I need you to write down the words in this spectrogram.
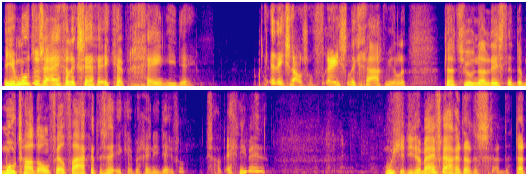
Je moet dus eigenlijk zeggen, ik heb geen idee. En ik zou zo vreselijk graag willen dat journalisten de moed hadden om veel vaker te zeggen, ik heb er geen idee van. Ik zou het echt niet weten. Moet je die mij vragen? Dat, is, dat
